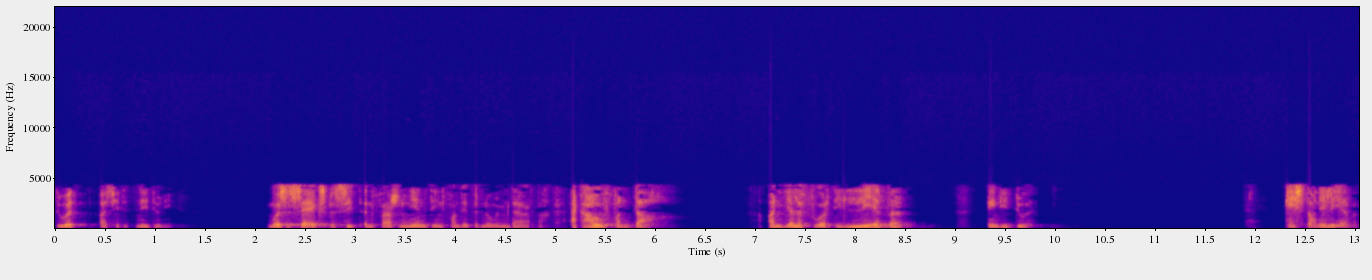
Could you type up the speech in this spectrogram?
dood as jy dit nie doen nie. Moses sê eksplisiet in vers 19 van Deuteronomium 30: Ek hou vandag aan julle voor die lewe en die dood. Kies dan die lewe.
